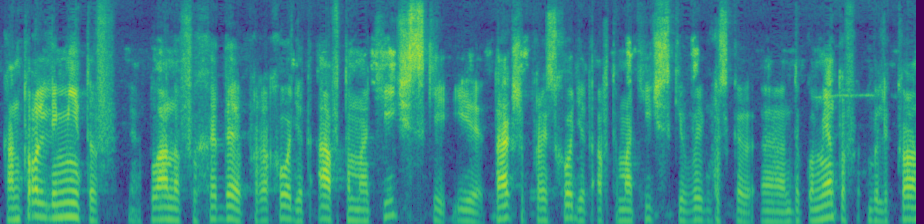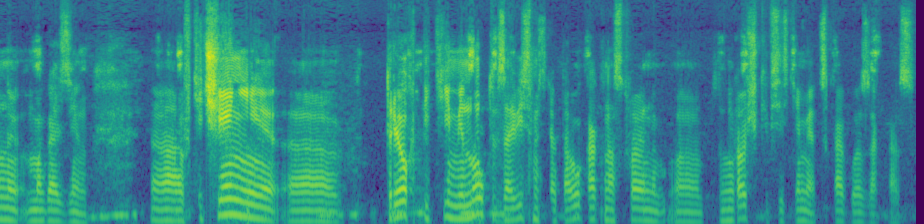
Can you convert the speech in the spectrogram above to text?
Контроль лимитов планов ФХД проходит автоматически и также происходит автоматически выгрузка э, документов в электронный магазин. Э, в течение э, 3-5 минут в зависимости от того, как настроены э, планировщики в системе ЦК госзаказ.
